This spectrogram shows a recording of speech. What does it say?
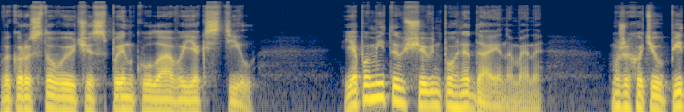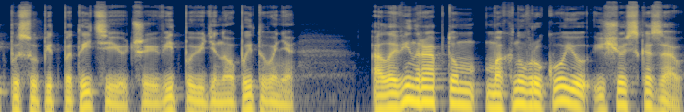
використовуючи спинку лави як стіл. Я помітив, що він поглядає на мене. Може, хотів підпису під петицією чи відповіді на опитування, але він раптом махнув рукою і щось сказав.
